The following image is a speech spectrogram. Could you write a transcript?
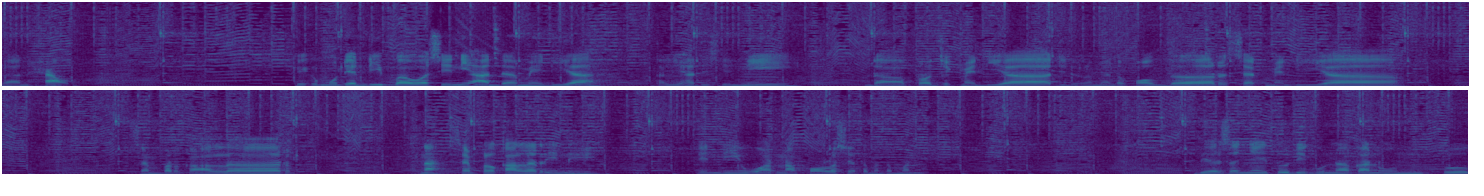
dan help. Oke, kemudian di bawah sini ada media. Kita lihat di sini ada project media, di dalamnya ada folder, set media, sampel color. Nah, sampel color ini ini warna polos ya, teman-teman biasanya itu digunakan untuk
